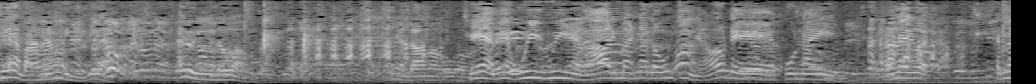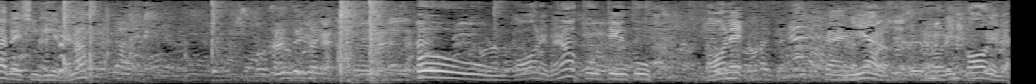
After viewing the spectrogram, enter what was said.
ချင်းကဘာမှမသိဘူးတိလားအဲ့လိုကြီးမလုပ်အောင်ညလာမှာဟိုချင်းကမင်းဝီဝီနဲ့ငါဒီမှာနှလုံးကြည့်နေဟုတ်တယ်ကိုနိုင်ကောင်းနိုင်တော့တမက်ပဲရှိသေးတယ်ဗျနော် အိုးကောင်းနေဗျနော်ကိုတင်ကိုဟောနဲ့ကန်ကြီးကတော့တော်လေးကောင်းနေဗျ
